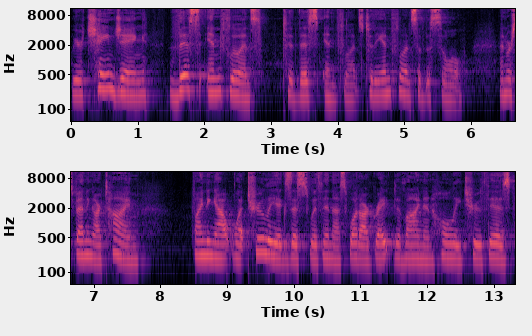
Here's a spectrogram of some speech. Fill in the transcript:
We're changing this influence to this influence, to the influence of the soul. And we're spending our time finding out what truly exists within us, what our great divine and holy truth is,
